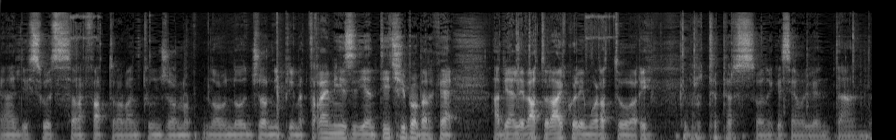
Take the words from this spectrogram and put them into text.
canale di Suez sarà fatto 91 giorno, no, no, giorni prima, tre mesi di anticipo perché abbiamo levato l'alcol ai muratori. Che brutte persone che stiamo diventando.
